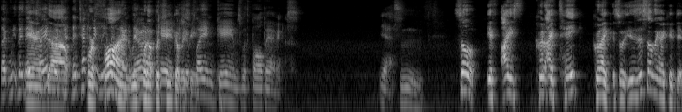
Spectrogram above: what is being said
Like we, they, they And, uh, te- they for fun, we put up pachinko machines. You're playing games with ball bearings. Yes. Hmm. So if I could I take could I so is this something I could do?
